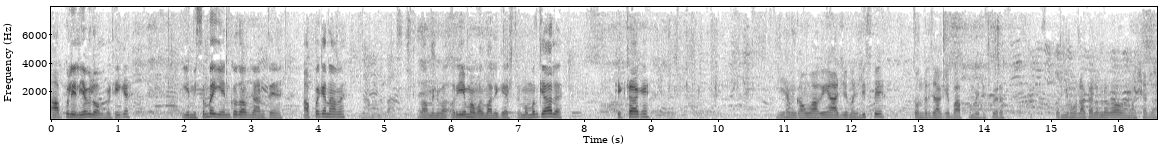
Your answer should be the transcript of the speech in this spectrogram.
आपको ले लिया ब्लॉग में ठीक है? ये मिसम भाई है इनको तो आप जानते हैं। आपका क्या नाम है? जामिन अब्बास और ये मोहम्मद मालिक है अश्तर मोहम्मद क्या हाल है? ठीक ठाक है? ये हम गाँव आ गए हैं आज मजलिस पे तो अंदर जाके बाप को मजलिस वगैरह और ये मौला कलम लगा हुआ है माशाल्लाह।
